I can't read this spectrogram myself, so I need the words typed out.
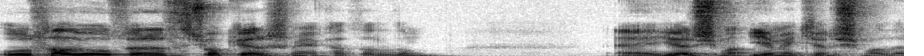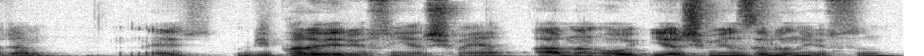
ulusal ve uluslararası çok yarışmaya katıldım. Ee, yarışma yemek yarışmaları. Ee, bir para veriyorsun yarışmaya. Ardından o yarışmaya hazırlanıyorsun.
